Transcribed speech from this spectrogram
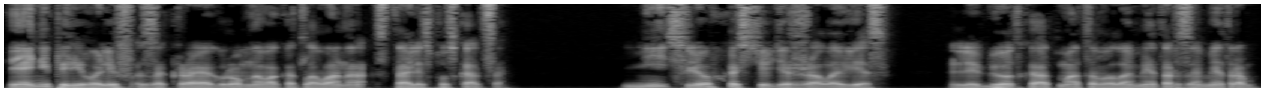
и они, перевалив за край огромного котлована, стали спускаться. Нить с легкостью держала вес. Лебедка отматывала метр за метром,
